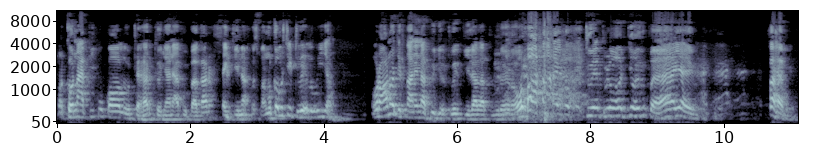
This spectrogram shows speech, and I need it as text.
Mergo Nabi ku kalu dahar donyane Abu Bakar, Sayyidina Utsman. Muga mesti dhuwit luwih ya. Ora ana critane Nabi yo dhuwit Bilal Abu Hurairah. Wah, itu dhuwit blonjo itu bahaya. Paham?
